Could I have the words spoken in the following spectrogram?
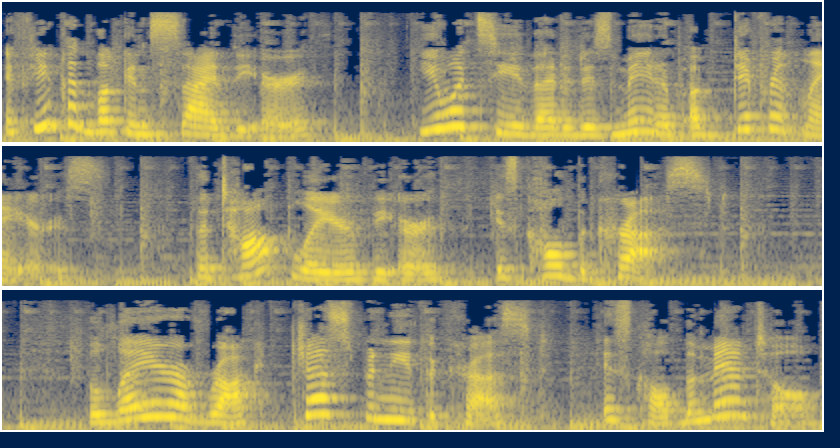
If you could look inside the Earth, you would see that it is made up of different layers. The top layer of the Earth is called the crust. The layer of rock just beneath the crust is called the mantle.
